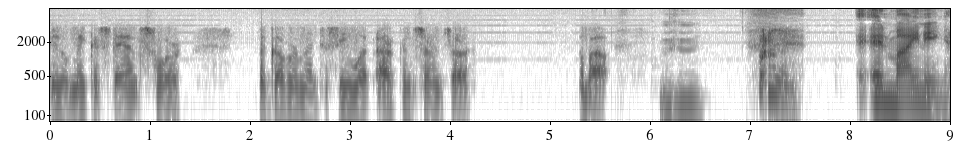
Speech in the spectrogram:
it'll make a stance for the government to see what our concerns are about. Mm-hmm. and mining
